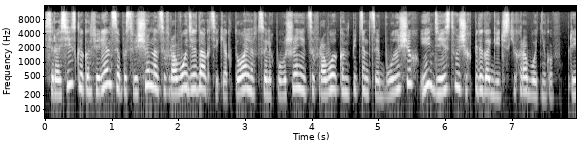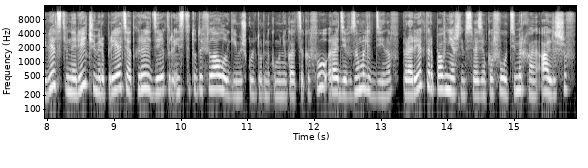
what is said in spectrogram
Всероссийская конференция посвящена цифровой дидактике, актуальна в целях повышения цифровой компетенции будущих и действующих педагогических работников. Приветственной речью мероприятия открыли директор Института филологии и межкультурной коммуникации КФУ Радив Замаледдинов, проректор по внешним связям КФУ Тимирхан Алишев,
